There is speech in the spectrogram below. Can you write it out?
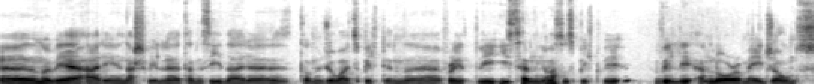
Uh, når vi er her i Nashville, Tennessee, der uh, Tony Joe White spilte inn. uh, fordi vi, I sendinga så spilte vi Willie and Laura May Jones.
